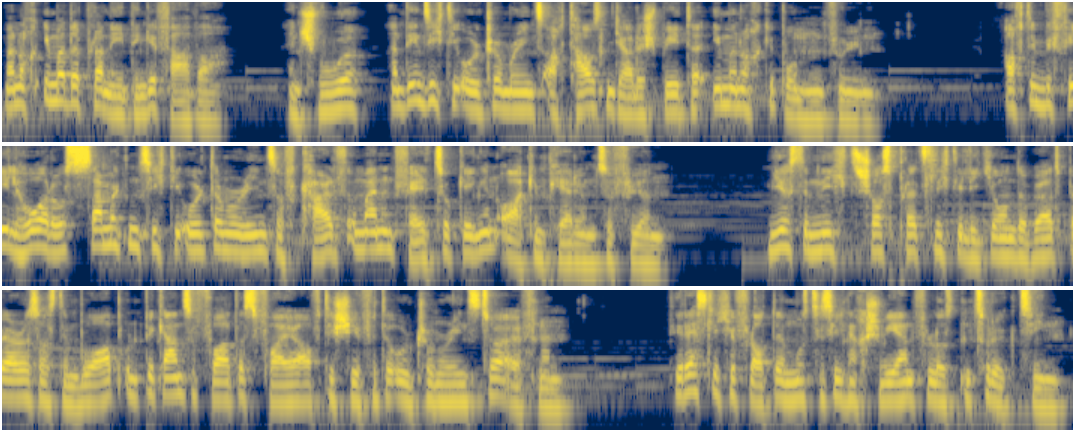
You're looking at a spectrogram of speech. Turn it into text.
wann auch immer der Planet in Gefahr war. Ein Schwur, an den sich die Ultramarines auch tausend Jahre später immer noch gebunden fühlen. Auf dem Befehl Horus sammelten sich die Ultramarines auf Karth, um einen Feldzug gegen ein Ork-Imperium zu führen. Wie aus dem Nichts schoss plötzlich die Legion der Wordbearers aus dem Warp und begann sofort das Feuer auf die Schiffe der Ultramarines zu eröffnen. Die restliche Flotte musste sich nach schweren Verlusten zurückziehen.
